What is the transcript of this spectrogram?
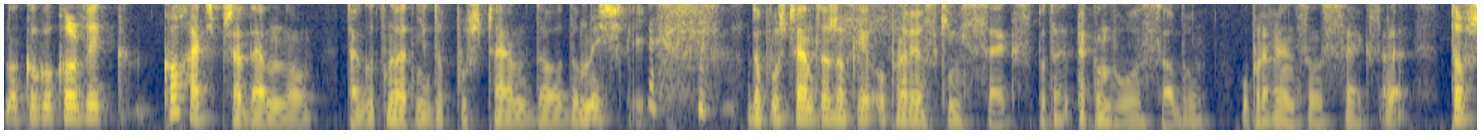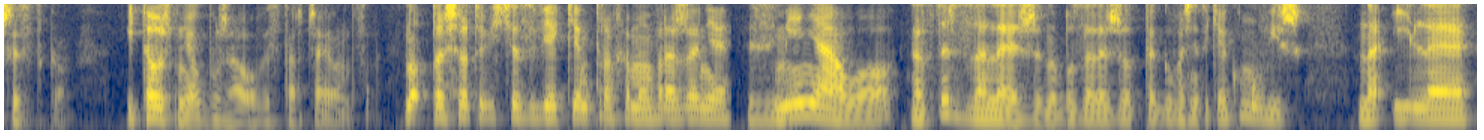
no kogokolwiek kochać przede mną. Tego to nawet nie dopuszczałem do, do myśli. Dopuszczałem to, że okej, uprawiał z kimś seks, bo ta, taką był osobą, uprawiającą seks, ale to wszystko. I to już mnie oburzało wystarczająco. No to się oczywiście z wiekiem trochę, mam wrażenie, zmieniało, no to też zależy, no bo zależy od tego właśnie, tak jak mówisz, na ile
